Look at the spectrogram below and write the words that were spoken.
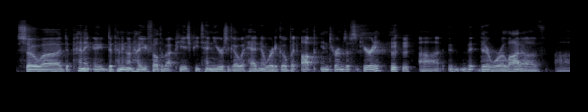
So uh, depending uh, depending on how you felt about PHP ten years ago, it had nowhere to go but up in terms of security. uh, th- there were a lot of uh,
